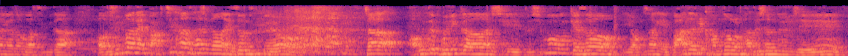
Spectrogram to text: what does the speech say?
동영상이었던 것 같습니다. 어, 중간에 막직한 사진 하나 있었는데요. 자, 어, 근데 보니까 시, 또 신부분께서 이 영상에 많은 감동을 받으셨는지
